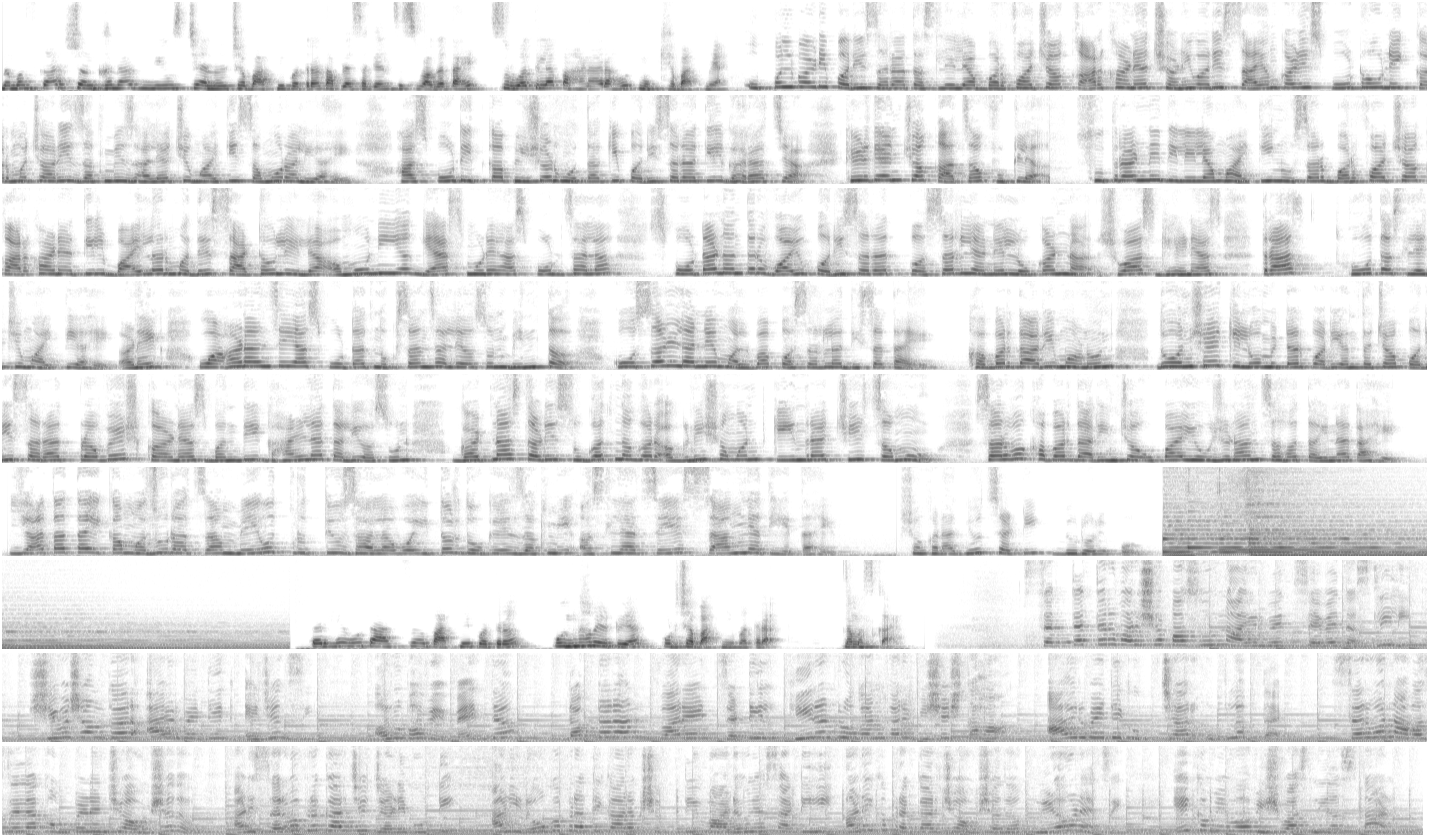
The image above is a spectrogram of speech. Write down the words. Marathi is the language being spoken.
नमस्कार शंखनाद न्यूज चॅनलच्या बातमीपत्रात आपल्या सगळ्यांचं स्वागत आहे. सुरुवातीला पाहणार आहोत मुख्य बातम्या. उपलवाडी परिसरात असलेल्या बर्फाच्या कारखान्यात शनिवारी सायंकाळी स्फोट होऊन एक कर्मचारी जखमी झाल्याची माहिती समोर आली आहे. हा स्फोट इतका भीषण होता की परिसरातील घराच्या खिडक्यांच्या काचा फुटल्या. सूत्रांनी दिलेल्या माहितीनुसार बर्फाच्या कारखान्यातील बायलरमध्ये साठवलेल्या अमोनिया गॅसमुळे हा स्फोट झाला. स्फोटानंतर वायू परिसरात पसरल्याने लोकांना श्वास घेण्यास त्रास होत असल्याची माहिती आहे. अनेक वाहनांचे या स्फोटात नुकसान झाले असून भिंत कोसळल्याने मलबा पसरला दिसत आहे. खबरदारी म्हणून दोनशे किलोमीटर पर्यंतच्या परिसरात प्रवेश करण्यास बंदी घालण्यात आली असून घटनास्थळी सुगतनगर अग्निशमन केंद्राची चमू सर्व खबरदारींच्या उपाययोजनांसह तैनात आहे. यात आता एका मजुराचा मेहूत मृत्यू झाला व इतर दोघे जखमी असल्याचे सांगण्यात येत आहे. शंखनाथ न्यूजसाठी ब्युरो रिपोर्ट. तर हे होतं आजचं बातमीपत्र. पुन्हा भेटूयात पुढच्या बातमीपत्रात. नमस्कार. सत्याहत्तर वर्षापासून आयुर्वेद सेवेत असलेली शिवशंकर आयुर्वेदिक एजन्सी अनुभवी वैद्य डॉक्टरांद्वारे जटिल किरण रोगांवर विशेषतः आयुर्वेदिक उपचार उपलब्ध आहे सर्व नावाजलेल्या कंपन्यांची औषधं आणि सर्व प्रकारची जडीबुटी आणि रोगप्रतिकारक शक्ती वाढवण्यासाठीही अनेक प्रकारची औषधं मिळवण्याचे एकमेव विश्वसनीय स्थान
